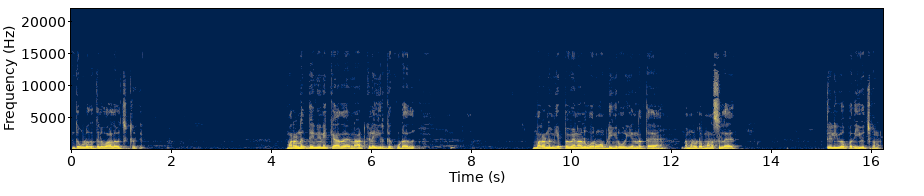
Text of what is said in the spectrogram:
இந்த உலகத்தில் வாழ வச்சிட்ருக்கு. மரணத்தை நினைக்காத நாட்களே இருக்கக்கூடாது. மரணம் எப்போ வேணாலும் வரும் அப்படிங்கிற ஒரு எண்ணத்தை நம்மளோட மனசில் தெளிவாக பதிய வச்சுக்கணும்.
